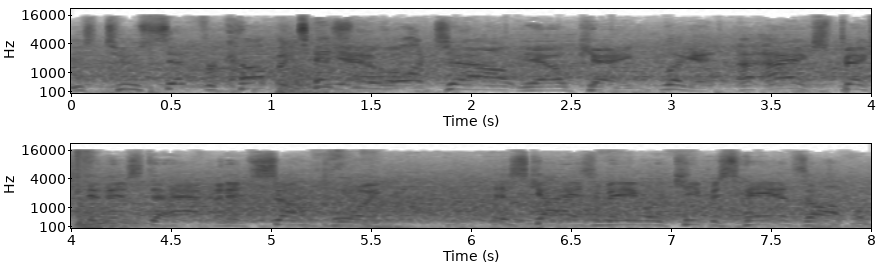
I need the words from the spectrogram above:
These two set for competition. Yeah, well- Watch out. Yeah, okay. Look, it. I I expected this to happen at some point. This guy hasn't been able to keep his hands off him.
